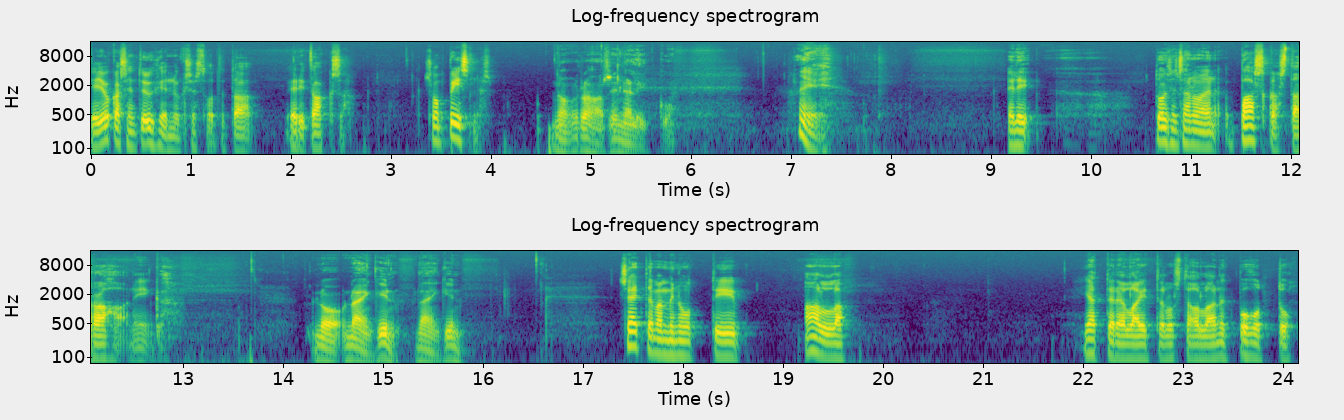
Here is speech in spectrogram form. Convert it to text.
ja jokaisen tyhjennyksestä otetaan eri taksa, se on business. No, raha sinne liikkuu. Niin. Eli toisin sanoen paskasta rahaa, niinkö? No näinkin, näinkin. Seitsemän minuuttia alla jätteiden lajittelusta ollaan nyt puhuttu,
